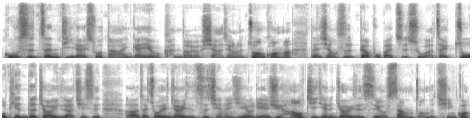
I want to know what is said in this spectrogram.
股市整体来说，大家应该也有看到有下降的状况嘛。但像是标普百指数啊，在昨天的交易日啊，其实呃在昨天交易日之前呢，已经有连续好几天的交易日是有上涨的情况。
